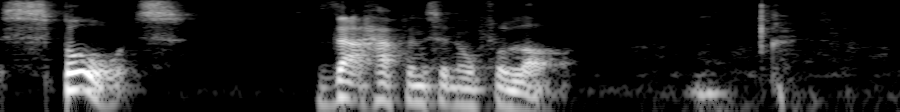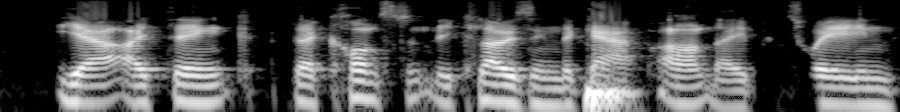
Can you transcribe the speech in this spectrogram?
sports, that happens an awful lot. Yeah, I think they're constantly closing the gap, aren't they, between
